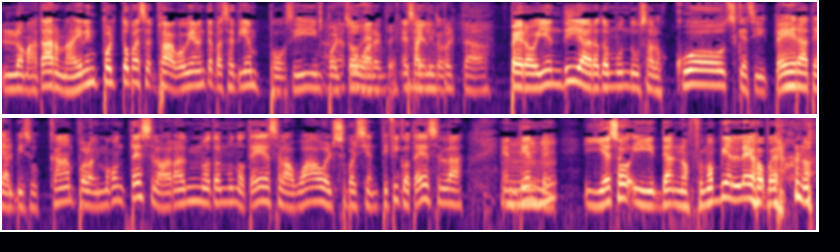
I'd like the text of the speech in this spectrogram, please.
Lo mataron, nadie le importó, para ese, obviamente para ese tiempo, sí importó. Exacto. Pero hoy en día ahora todo el mundo usa los quotes, que si, espérate, Albizus Campos, lo mismo con Tesla, ahora mismo todo el mundo Tesla, wow, el supercientífico Tesla, ¿entiendes? Y eso, y nos fuimos bien lejos, pero no,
